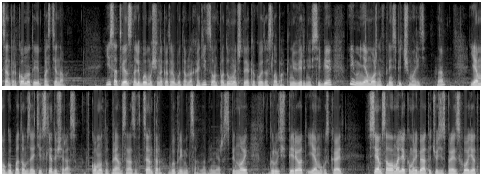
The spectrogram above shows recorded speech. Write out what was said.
центр комнаты по стенам. И, соответственно, любой мужчина, который будет там находиться, он подумает, что я какой-то слабак, неуверенный в себе, и меня можно, в принципе, чморить. Да? Я могу потом зайти в следующий раз в комнату прям сразу в центр, выпрямиться, например, спиной, грудь вперед, и я могу сказать, Всем салам алейкум, ребята, что здесь происходит,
